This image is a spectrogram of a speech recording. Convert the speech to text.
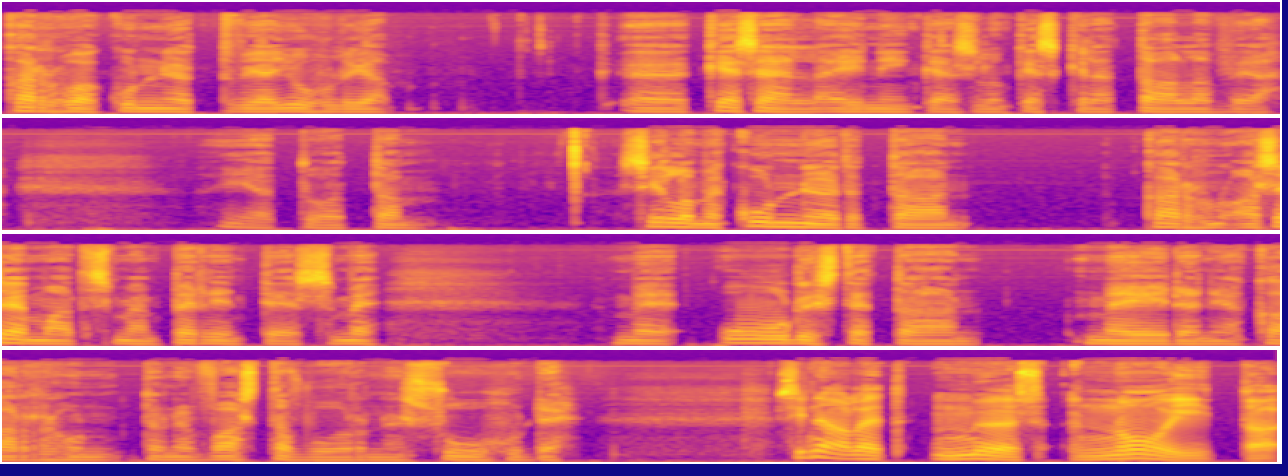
karhua kunnioittavia juhlia kesällä, ei niinkään silloin keskellä talvea. Ja tuota, silloin me kunnioitetaan karhun asemaa tässä meidän perinteessä. Me, me uudistetaan meidän ja karhun tämmöinen vastavuoroinen suhde – sinä olet myös noita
